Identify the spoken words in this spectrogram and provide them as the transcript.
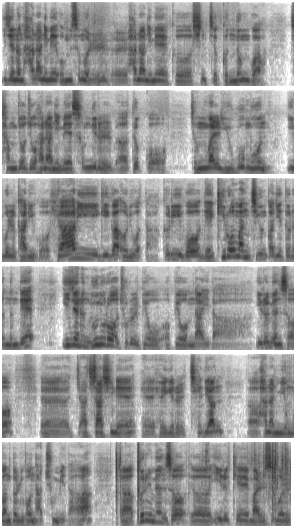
이제는 하나님의 음성을 어, 하나님의 그 신적 권능과 창조주 하나님의 섭리를 어, 듣고 정말 유구문 입을 가리고 헤아리기가 어려웠다. 그리고 내 귀로만 지금까지 들었는데 이제는 눈으로 주를 배워 배움나이다. 이러면서 에, 자, 자신의 에, 회개를 최대한 어, 하나님 영광 돌리고 낮춥니다. 자 그러면서 어, 이렇게 말씀을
